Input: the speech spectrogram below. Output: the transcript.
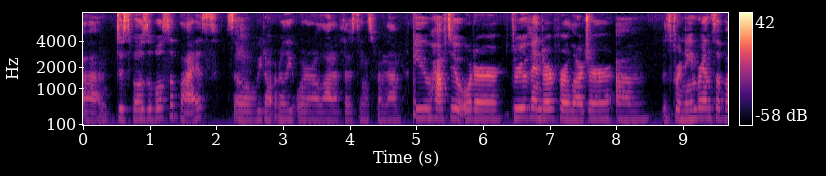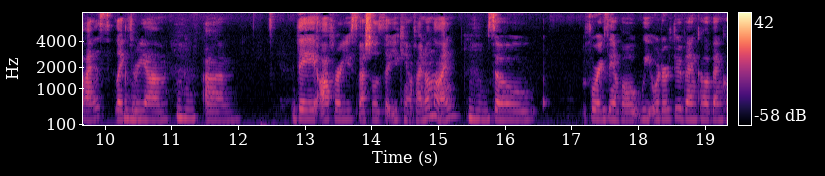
um, disposable supplies. So we don't really order a lot of those things from them. You have to order through a vendor for larger, um, for name brand supplies like 3M. Mhm. Um, they offer you specials that you can't find online. Mm-hmm. So, for example, we order through Benco. Benco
